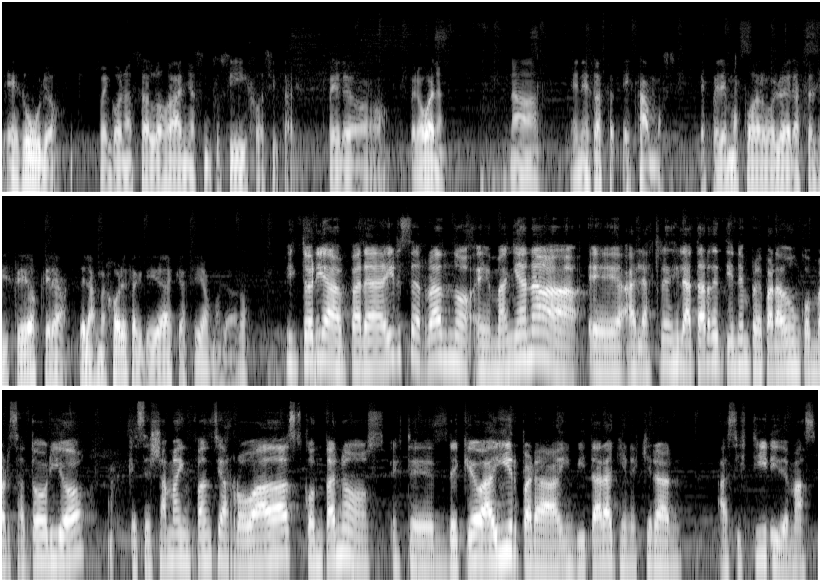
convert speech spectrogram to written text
es duro reconocer los daños en tus hijos y tal. Pero, pero bueno, nada, en esas estamos. Esperemos poder volver a hacer liceos, que era de las mejores actividades que hacíamos, la verdad. Victoria, para ir cerrando, eh, mañana eh, a las 3 de la tarde tienen preparado un conversatorio que se llama Infancias Robadas. Contanos este, de qué va a ir para invitar a quienes quieran asistir y demás.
